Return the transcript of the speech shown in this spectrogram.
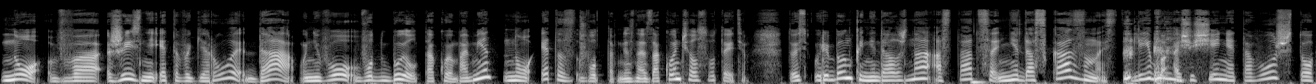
Но в жизни этого героя, да, у него вот был такой момент, но это вот там, не знаю, закончилось вот этим. То есть у ребенка не должна остаться недосказанность, либо ощущение того, что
